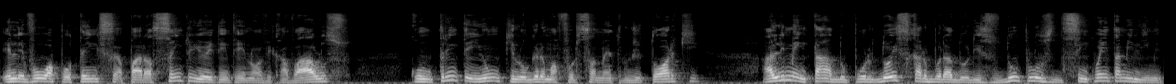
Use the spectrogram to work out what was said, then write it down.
elevou a potência para 189 cavalos, com 31 kgfm de torque, alimentado por dois carburadores duplos de 50 mm,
